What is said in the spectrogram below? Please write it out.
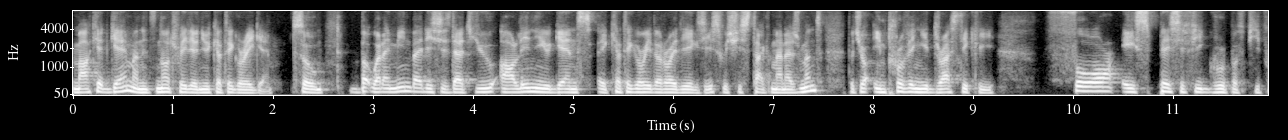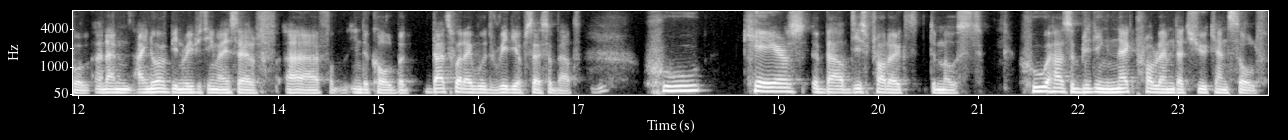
market game and it's not really a new category game. So, but what I mean by this is that you are leaning against a category that already exists, which is tag management, but you're improving it drastically for a specific group of people. And I'm, I know I've been repeating myself uh, for, in the call, but that's what I would really obsess about. Mm-hmm. Who cares about this product the most? Who has a bleeding neck problem that you can solve?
